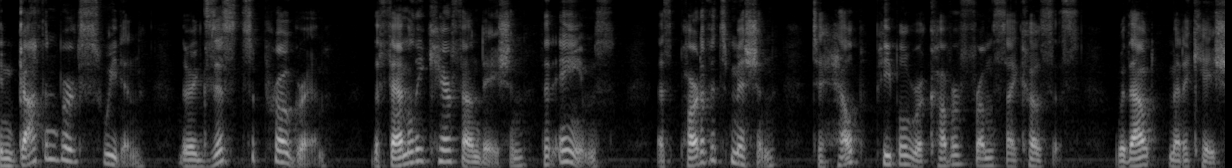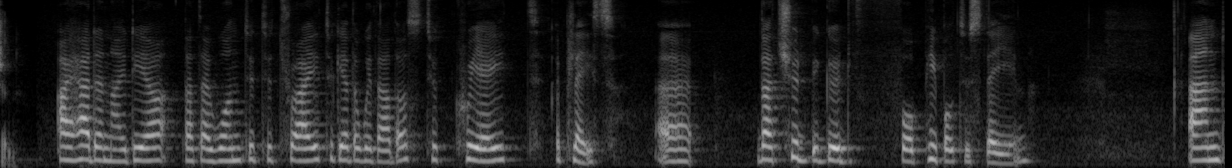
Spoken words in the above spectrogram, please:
In Gothenburg, Sweden, there exists a program, the Family Care Foundation, that aims, as part of its mission, to help people recover from psychosis without medication. I had an idea that I wanted to try together with others to create a place uh, that should be good for people to stay in. And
